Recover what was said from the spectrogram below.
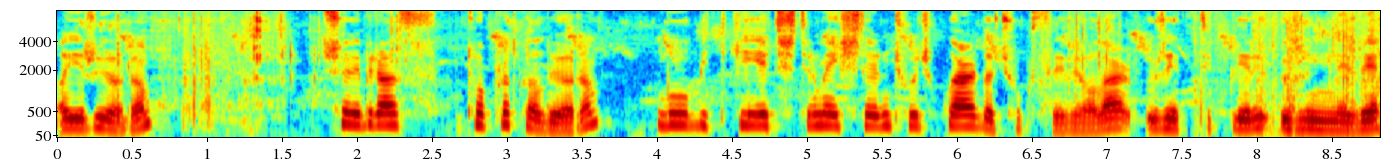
ayırıyorum. Şöyle biraz toprak alıyorum. Bu bitki yetiştirme işlerini çocuklar da çok seviyorlar. Ürettikleri ürünleri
